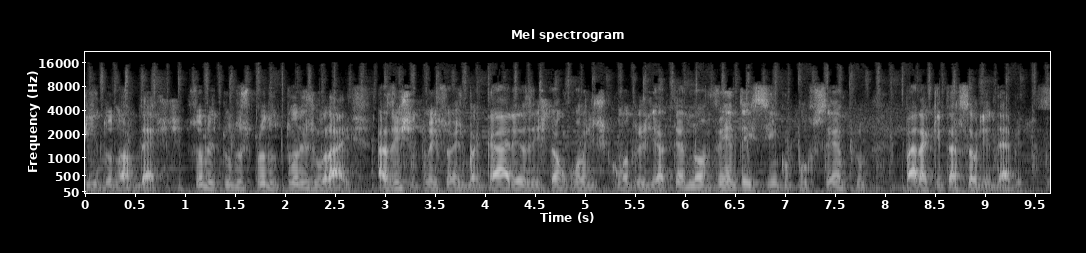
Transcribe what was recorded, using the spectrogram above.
e do Nordeste, sobretudo os produtores rurais. As instituições bancárias estão com descontos de até 95% para a quitação de débitos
